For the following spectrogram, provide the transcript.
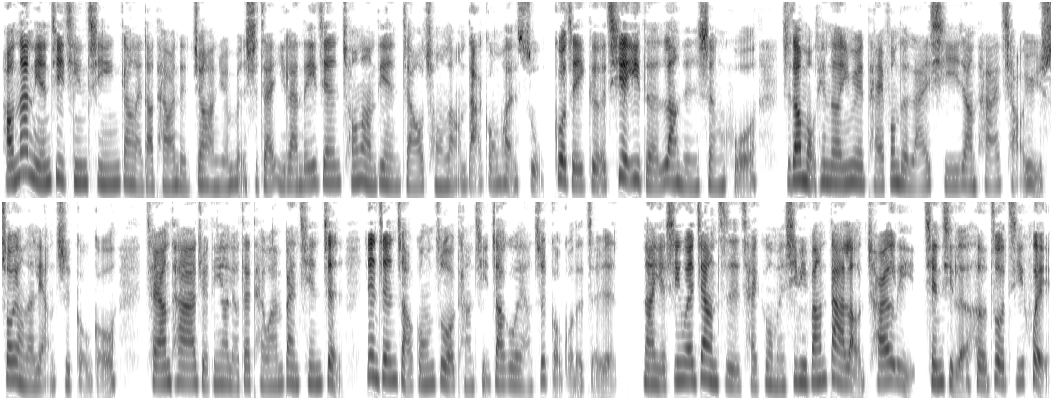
好，那年纪轻轻刚来到台湾的 John，原本是在宜兰的一间冲浪店教冲浪打工换宿，过着一个惬意的浪人生活。直到某天呢，因为台风的来袭，让他巧遇收养了两只狗狗，才让他决定要留在台湾办签证，认真找工作，扛起照顾两只狗狗的责任。那也是因为这样子，才跟我们西平方大佬 Charlie 牵起了合作机会，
